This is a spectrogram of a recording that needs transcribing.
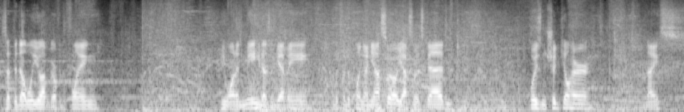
Set the W up. Go for the fling. He wanted me. He doesn't get me. Look for the fling on Yasuo. Yasuo is dead. Poison should kill her. Nice.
